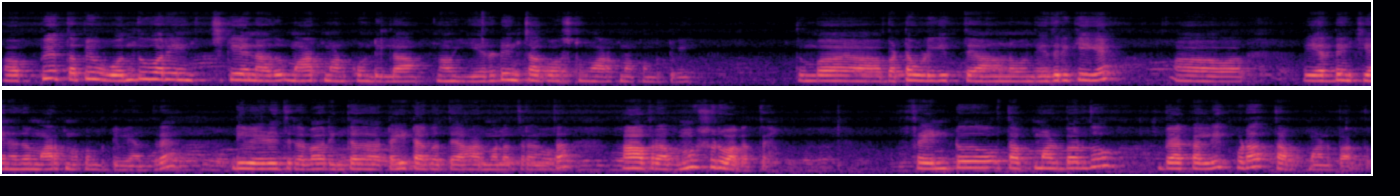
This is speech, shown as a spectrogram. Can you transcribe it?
ಅಪ್ಪಿ ತಪ್ಪಿ ಒಂದೂವರೆ ಇಂಚ್ಗೆ ಏನಾದರೂ ಮಾರ್ಕ್ ಮಾಡ್ಕೊಂಡಿಲ್ಲ. ನಾವು ಎರಡು ಇಂಚ್ ಆಗೋಷ್ಟು ಮಾರ್ಕ್ ಮಾಡ್ಕೊಂಡ್ಬಿಟ್ವಿ. ತುಂಬ ಬಟ್ಟೆ ಉಳಿಯುತ್ತೆ ಅನ್ನೋ ಒಂದು ಹೆದರಿಕೆಗೆ ಎರಡು ಇಂಚ್ ಏನಾದರೂ ಮಾರ್ಕ್ ಮಾಡ್ಕೊಂಡ್ಬಿಟ್ವಿ ಅಂದರೆ, ನೀವು ಹೇಳಿದ್ರಲ್ವ ರಿಂಕ ಟೈಟ್ ಆಗುತ್ತೆ ಹಾರ್ಮೋಲ್ ಹತ್ರ ಅಂತ, ಆ ಪ್ರಾಬ್ಲಮ್ಮು ಶುರುವಾಗುತ್ತೆ. ಫ್ರಂಟು ತಪ್ಪು ಮಾಡಬಾರ್ದು, ಬ್ಯಾಕಲ್ಲಿ ಕೂಡ ತಪ್ಪು ಮಾಡಬಾರ್ದು.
